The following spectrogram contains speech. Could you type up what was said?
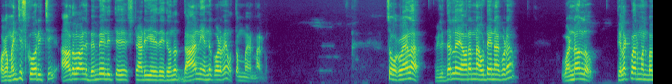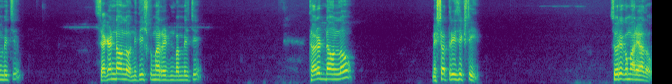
ఒక మంచి స్కోర్ ఇచ్చి అవతల వాళ్ళని బెంబేలితే స్ట్రాటజీ ఏదైతే ఉందో దాన్ని ఎన్నుకోవడమే ఉత్తమమైన మార్గం. సో ఒకవేళ వీళ్ళిద్దరిలో ఎవరన్నా అవుట్ అయినా కూడా వన్ డౌన్లో తిలక్ వర్మని పంపించి సెకండ్ డౌన్లో నితీష్ కుమార్ రెడ్డిని పంపించి థర్డ్ డౌన్లో mister three sixty Suryakumar Yadav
